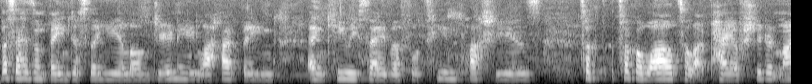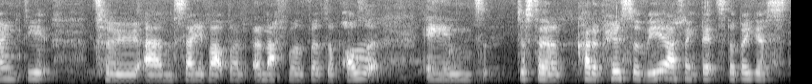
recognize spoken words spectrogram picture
this hasn't been just a year long journey. Like I've been in KiwiSaver for 10 plus years. Took, took a while to like pay off student loan debt to um, save up enough of the deposit and just to kind of persevere. I think that's the biggest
